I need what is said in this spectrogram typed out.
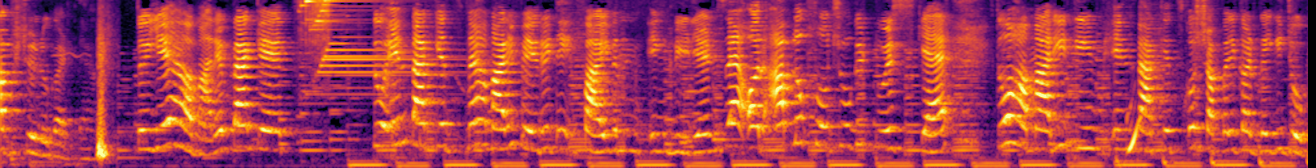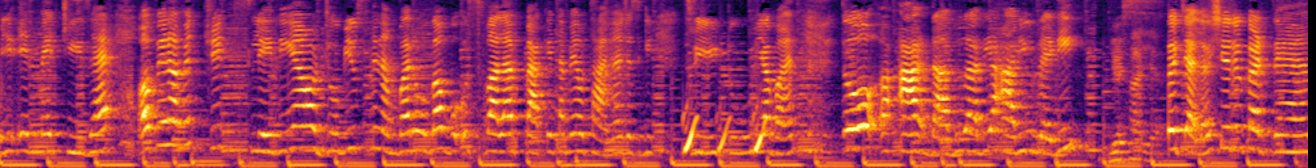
अब शुरू करते हैं। तो ये है हमारे पैकेट्स तो इन पैकेट्स में हमारी फेवरेट फाइव इंग्रेडिएंट्स हैं और आप लोग सोच रहे ट्विस्ट क्या है? तो हमारी टीम इन पैकेट्स को शफल कर देगी जो भी इनमें चीज़ है और फिर हमें चिप्स लेनी है और जो भी उसमें नंबर होगा वो उस वाला पैकेट हमें उठाना है जैसे कि थ्री टू या वन तो आ, दादू दादी आर यू रेडी यस हाँ तो चलो शुरू करते हैं.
